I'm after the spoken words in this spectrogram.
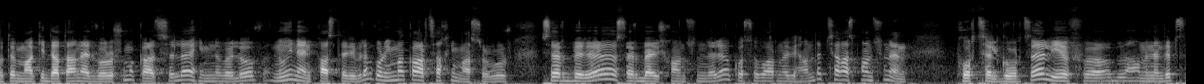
Որտեղ ՄԱԿ-ի դատանը այդ որոշումը կայացրել է հիմնվելով նույն այն փաստերի վրա, որ հիմա կա Արցախի մասով, որ սերբերը, սերբիա իշխանությունները կոսովարների հանդեպ ցեղասպանություն են փորձել գործել եւ ամենայն դեպս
